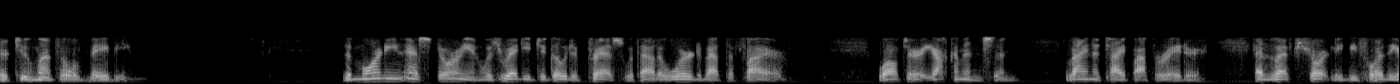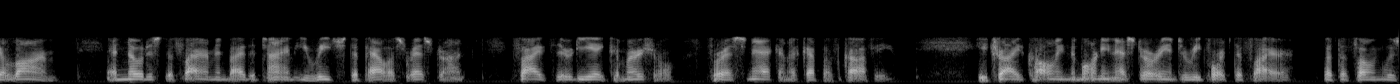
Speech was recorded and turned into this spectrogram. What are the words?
their two month old baby. The morning Astorian was ready to go to press without a word about the fire. Walter Joachimson, linotype operator, had left shortly before the alarm and noticed the fireman by the time he reached the Palace restaurant, 538 commercial, for a snack and a cup of coffee. He tried calling the morning Astorian to report the fire, but the phone was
